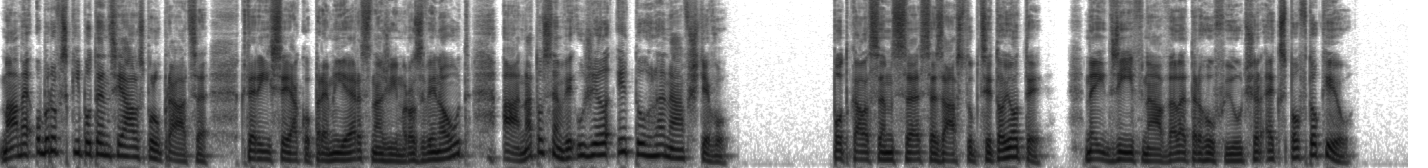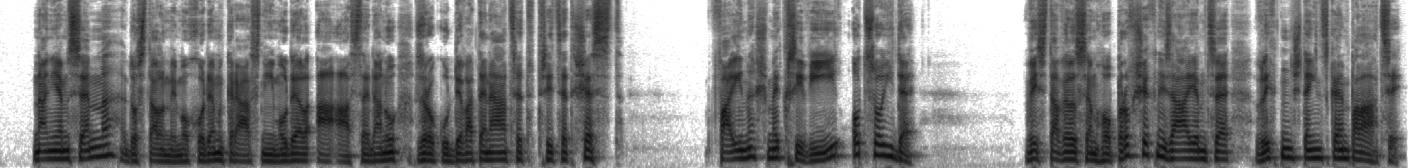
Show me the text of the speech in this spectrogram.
Máme obrovský potenciál spolupráce, který si jako premiér snažím rozvinout a na to jsem využil i tuhle návštěvu. Potkal jsem se se zástupci Toyoty, nejdřív na veletrhu Future Expo v Tokiu. Na něm jsem dostal mimochodem krásný model AA sedanu z roku 1936. Fajn šmekři ví, o co jde. Vystavil jsem ho pro všechny zájemce v Lichtensteinském paláci.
